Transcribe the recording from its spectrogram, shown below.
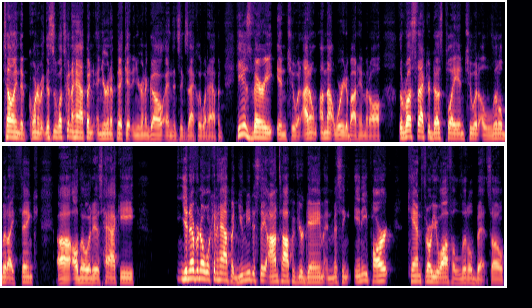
telling the cornerback, "This is what's going to happen, and you're going to pick it, and you're going to go," and it's exactly what happened. He is very into it. I don't. I'm not worried about him at all. The rust factor does play into it a little bit, I think, uh, although it is hacky. You never know what can happen. You need to stay on top of your game, and missing any part can throw you off a little bit. So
